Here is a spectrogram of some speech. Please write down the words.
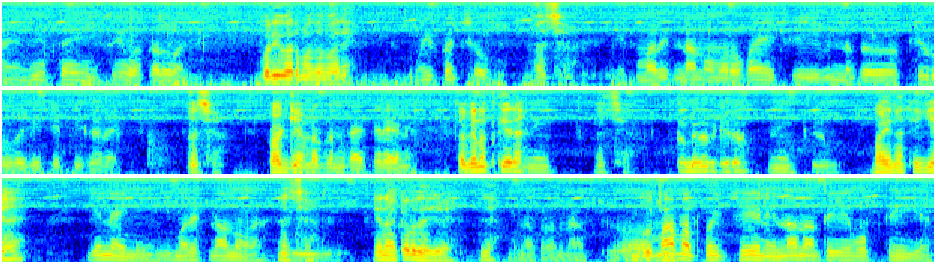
અહીં જે થાય સેવા કરવાની. પરિવારમાં તમારે? હું એક જ છું. અચ્છા. એક મારી નાનો મારો ભાઈ છે એ વિનગર ખેડૂત હોય કે ખેતી કરે. અચ્છા. ભાગ્યા લગ્ન કાંઈ કર્યા નહીં. લગ્ન જ કર્યા? નહીં. અચ્છા. તમે નથી કર્યા? નહીં. ભાઈ નથી ગયા હે? એ નહીં નહીં એ મારે નાનો હોય અચ્છા. એના કરી દેજો. એના પર નાખતો મા બાપ કોઈ છે નહીં નાના તે વખત થઈ ગયા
